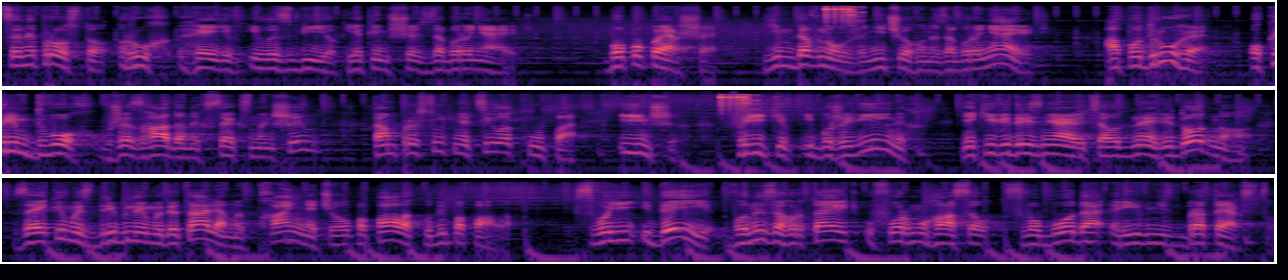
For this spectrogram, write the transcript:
Це не просто рух геїв і лесбійок, яким щось забороняють. Бо, по-перше, їм давно вже нічого не забороняють. А по-друге, окрім двох вже згаданих секс-меншин, там присутня ціла купа інших фріків і божевільних, які відрізняються одне від одного за якимись дрібними деталями пхання, чого попало, куди попало. Свої ідеї вони загортають у форму гасел свобода, рівність, братерство.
